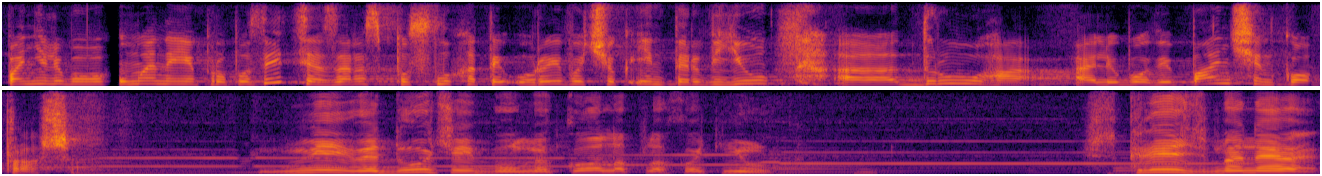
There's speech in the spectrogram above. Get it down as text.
пані Любово, у мене є пропозиція зараз послухати уривочок інтерв'ю е, друга Любові Панченко. Прошу. Мій ведучий був Микола Плахотнюк. Скрізь мене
